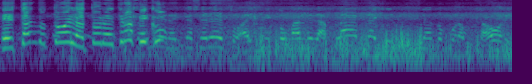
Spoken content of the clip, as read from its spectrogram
Estando todo el atoro de tráfico. Hay que hacer eso, hay que tomarle la placa y denunciarlo por abusadores.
